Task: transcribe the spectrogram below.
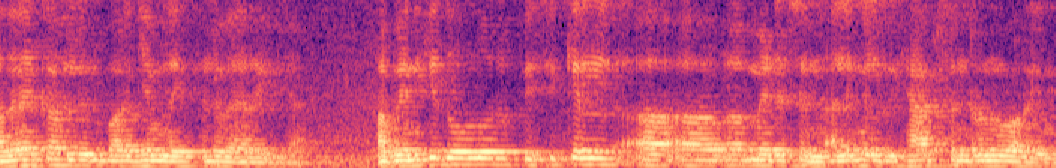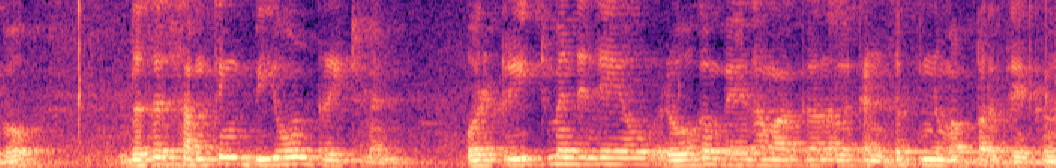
അതിനേക്കാൾ വലിയൊരു ഭാഗ്യം ലൈഫിൽ വേറെ ഇല്ല. അപ്പോൾ എനിക്ക് തോന്നുന്നു ഒരു ഫിസിക്കൽ മെഡിസിൻ അല്ലെങ്കിൽ റിഹാബ് സെന്റർ എന്ന് പറയുമ്പോൾ this is something beyond treatment ഒരു ട്രീറ്റ്മെന്റിന്റെയോ രോഗം ഭേദമാക്കുക എന്നുള്ള കൺസെപ്റ്റിനും അപ്പുറത്തേക്ക്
